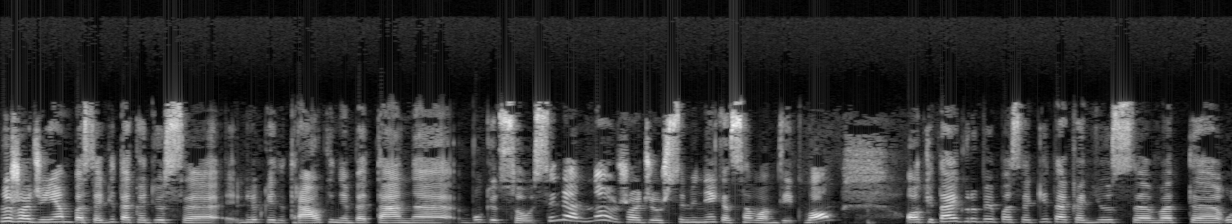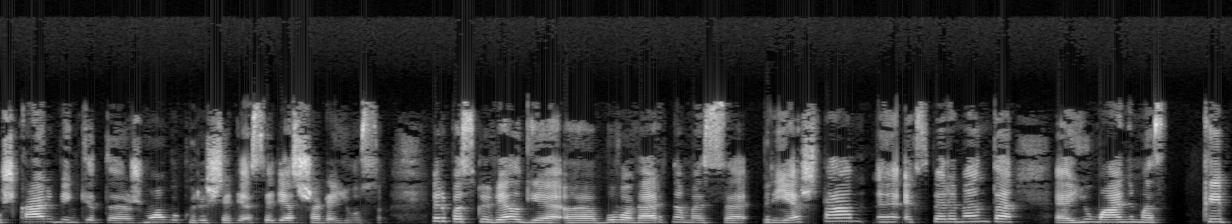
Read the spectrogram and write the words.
nu, žodžiu, jiem pasakyta, kad jūs e, lipkite traukinį, bet ten e, būkite sausinėm, nu, žodžiu, užsiminėkit savo veiklom, o kitai grupiai pasakyta, kad jūs, e, vat, užkalbinkit žmogų, kuris sėdės, sėdės šalia jūsų. Ir paskui vėlgi buvo vertinamas prieš tą eksperimentą jų manimas, kaip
